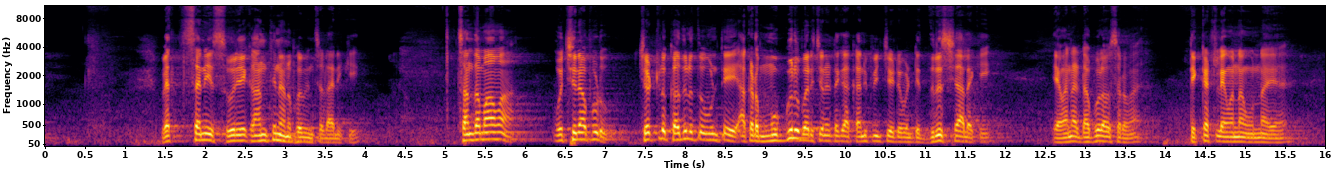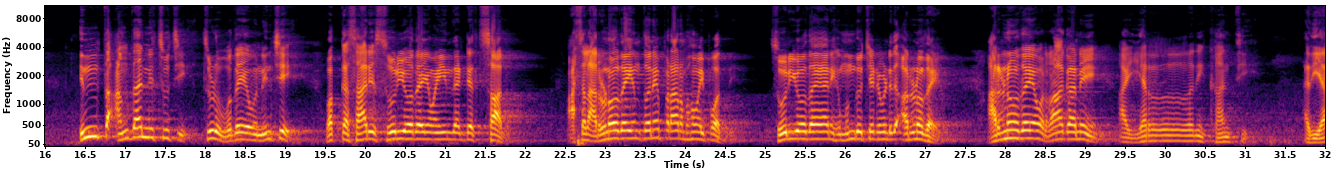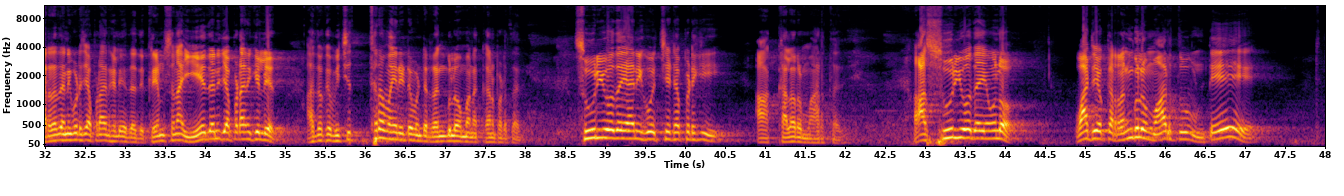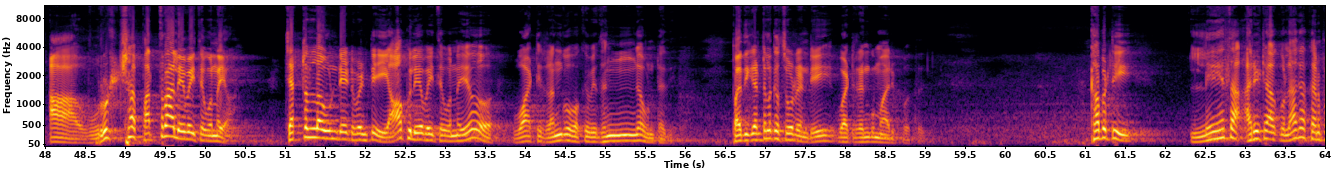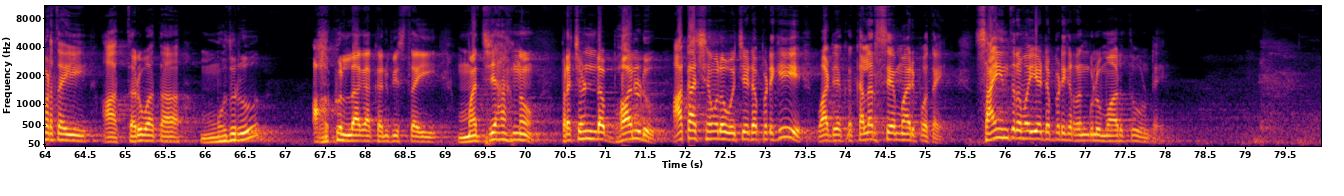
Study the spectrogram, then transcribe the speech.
వెచ్చని సూర్యకాంతిని అనుభవించడానికి చందమామ వచ్చినప్పుడు చెట్లు కదులుతూ ఉంటే అక్కడ ముగ్గులు పరిచినట్టుగా కనిపించేటువంటి దృశ్యాలకి ఏమైనా డబ్బులు అవసరమా టిక్కెట్లు ఏమన్నా ఉన్నాయా? ఇంత అందాన్ని చూచి చూడు ఉదయం నుంచి ఒక్కసారి సూర్యోదయం అయిందంటే చాలు. అసలు అరుణోదయంతోనే ప్రారంభమైపోద్ది. సూర్యోదయానికి ముందు వచ్చేటువంటిది అరుణోదయం. అరుణోదయం రాగానే ఆ ఎర్రని కాంతి. అది ఎర్రదని కూడా చెప్పడానికి లేదు అది క్రిమ్సన ఏదని చెప్పడానికి లేదు. అదొక విచిత్రమైనటువంటి రంగులో మనకు కనపడుతుంది. సూర్యోదయానికి వచ్చేటప్పటికి ఆ కలర్ మారుతుంది. ఆ సూర్యోదయంలో వాటి యొక్క రంగులు మారుతూ ఉంటే ఆ వృక్ష పత్రాలు ఏవైతే ఉన్నాయో చెట్లల్లో ఉండేటువంటి ఆకులు ఏవైతే ఉన్నాయో వాటి రంగు ఒక విధంగా ఉంటుంది. పది గంటలకు చూడండి వాటి రంగు మారిపోతుంది. కాబట్టి లేత అరిటాకులాగా కనపడతాయి ఆ తరువాత ముదురు ఆకుల్లాగా కనిపిస్తాయి. మధ్యాహ్నం ప్రచండ భానుడు ఆకాశంలో వచ్చేటప్పటికీ వాటి యొక్క కలర్సే మారిపోతాయి? సాయంత్రం అయ్యేటప్పటికి రంగులు మారుతూ ఉంటాయి.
